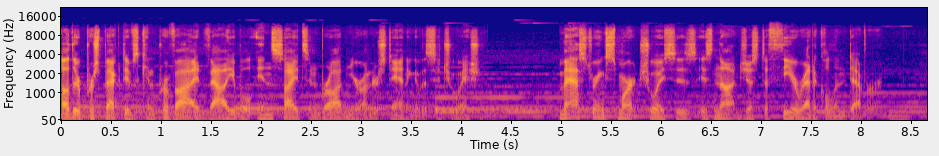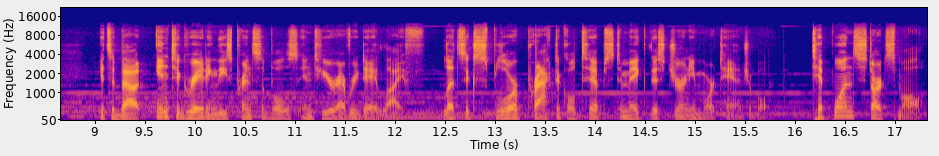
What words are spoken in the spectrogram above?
Other perspectives can provide valuable insights and broaden your understanding of the situation. Mastering smart choices is not just a theoretical endeavor. It's about integrating these principles into your everyday life. Let's explore practical tips to make this journey more tangible. Tip one, start small.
